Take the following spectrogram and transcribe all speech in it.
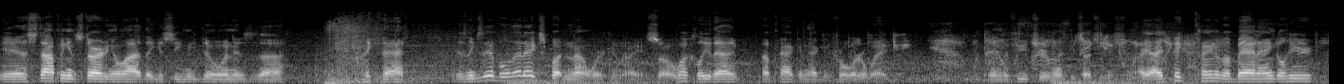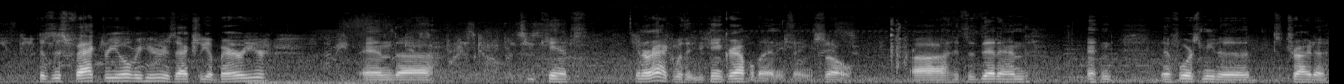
Yeah, the stopping and starting a lot that you see me doing is uh, like that. Is an example of that X button not working right. So luckily that I'm packing that controller away. In the future it won't be such an issue. I, I picked kind of a bad angle here because this factory over here is actually a barrier and uh, you can't interact with it. You can't grapple to anything. So uh, it's a dead end and it forced me to, to try to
